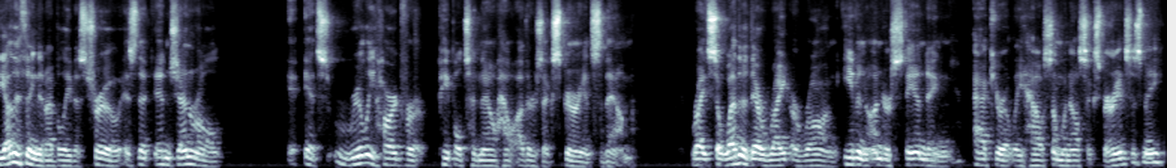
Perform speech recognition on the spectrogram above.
the other thing that I believe is true is that in general, it's really hard for people to know how others experience them. Right. So whether they're right or wrong, even understanding accurately how someone else experiences me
